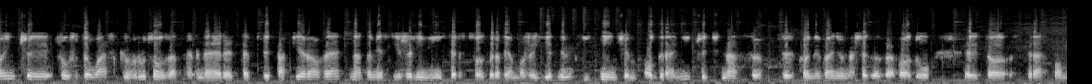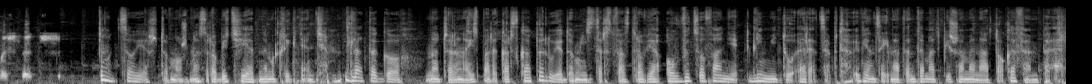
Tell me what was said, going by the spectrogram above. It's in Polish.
skończy. Cóż, do łask wrócą zapewne recepty papierowe, natomiast jeżeli Ministerstwo Zdrowia może jednym kliknięciem ograniczyć nas w wykonywaniu naszego zawodu, y, to strach pomyśleć, co jeszcze można zrobić jednym kliknięciem? Dlatego Naczelna Izba Lekarska apeluje do Ministerstwa Zdrowia o wycofanie limitu e-recept. Więcej na ten temat piszemy na tokfm.pl.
